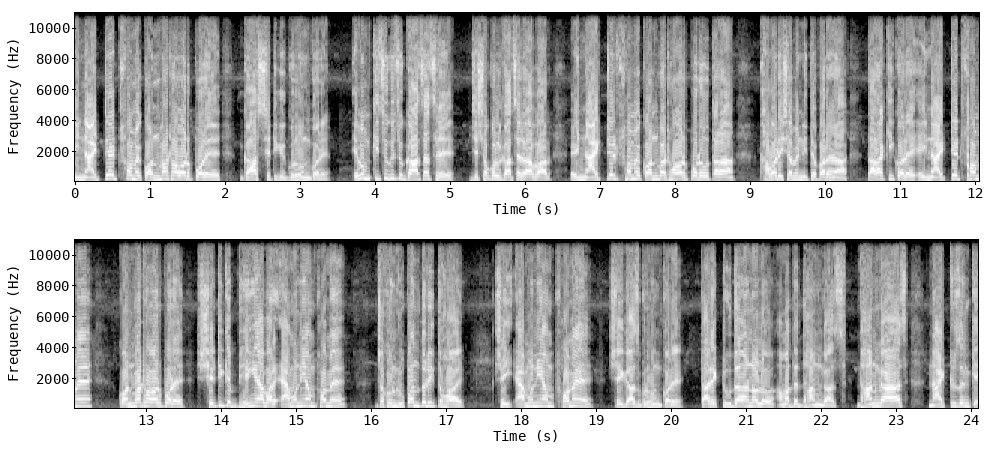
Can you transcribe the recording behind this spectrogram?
এই নাইট্রেট ফর্মে কনভার্ট হওয়ার পরে গাছ সেটিকে গ্রহণ করে। এবং কিছু কিছু গাছ আছে, যে সকল গাছেরা আবার এই নাইট্রেট ফর্মে কনভার্ট হওয়ার পরেও তারা খাবার হিসাবে নিতে পারে না। তারা কি করে? এই নাইট্রেট ফর্মে কনভার্ট হওয়ার পরে সেটিকে ভেঙে আবার অ্যামোনিয়াম ফর্মে যখন রূপান্তরিত হয়, সেই অ্যামোনিয়াম ফর্মে সেই গাছ গ্রহণ করে। তার একটি উদাহরণ হলো আমাদের ধান গাছ। ধান গাছ নাইট্রোজেনকে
